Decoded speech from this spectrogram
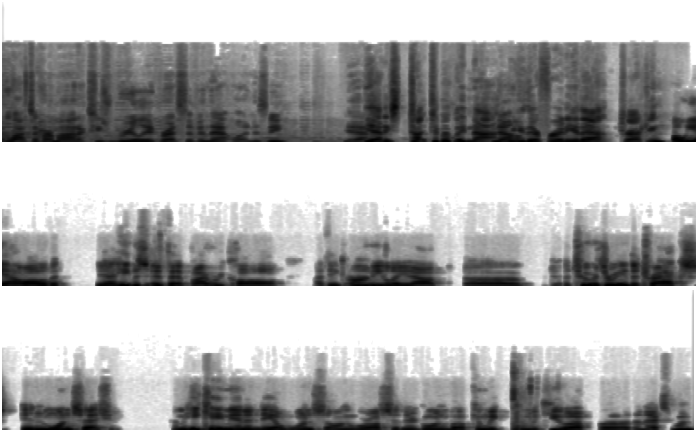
Yeah, lots of harmonics. He's really aggressive in that one, isn't he? Yeah. Yeah, and he's t- typically not. No. Were you there for any of that tracking? Oh yeah, all of it. Yeah, he was. In fact, if I recall, I think Ernie laid out uh, two or three of the tracks in one session. I mean, he came in and nailed one song, and we're all sitting there going, "Well, can we can we queue up uh, the next one?"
